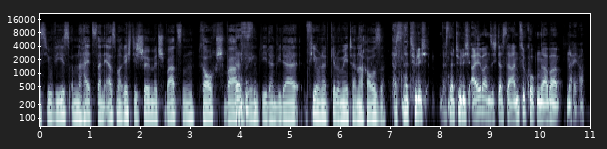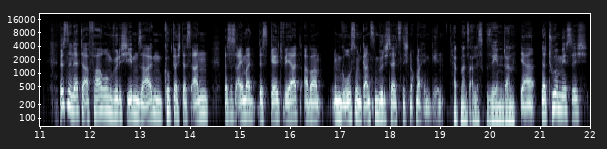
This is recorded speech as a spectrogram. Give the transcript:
SUVs und heizt dann erstmal richtig schön mit schwarzen Rauchschwaden irgendwie dann wieder 400 Kilometer nach Hause. Das ist natürlich, das ist natürlich albern, sich das da anzugucken, aber naja. Ist eine nette Erfahrung, würde ich jedem sagen. Guckt euch das an. Das ist einmal das Geld wert, aber im Großen und Ganzen würde ich da jetzt nicht nochmal hingehen. Hat man es alles gesehen dann? Ja, naturmäßig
